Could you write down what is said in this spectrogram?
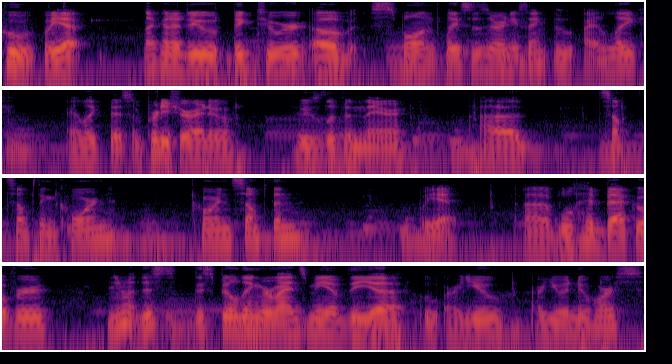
Whew. But yeah, not gonna do big tour of spawn places or anything. Ooh, I like I like this. I'm pretty sure I know who's living there. Uh, some something corn, corn something. But yeah, uh, we'll head back over. You know what? This this building reminds me of the. Uh, ooh, are you are you a new horse?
